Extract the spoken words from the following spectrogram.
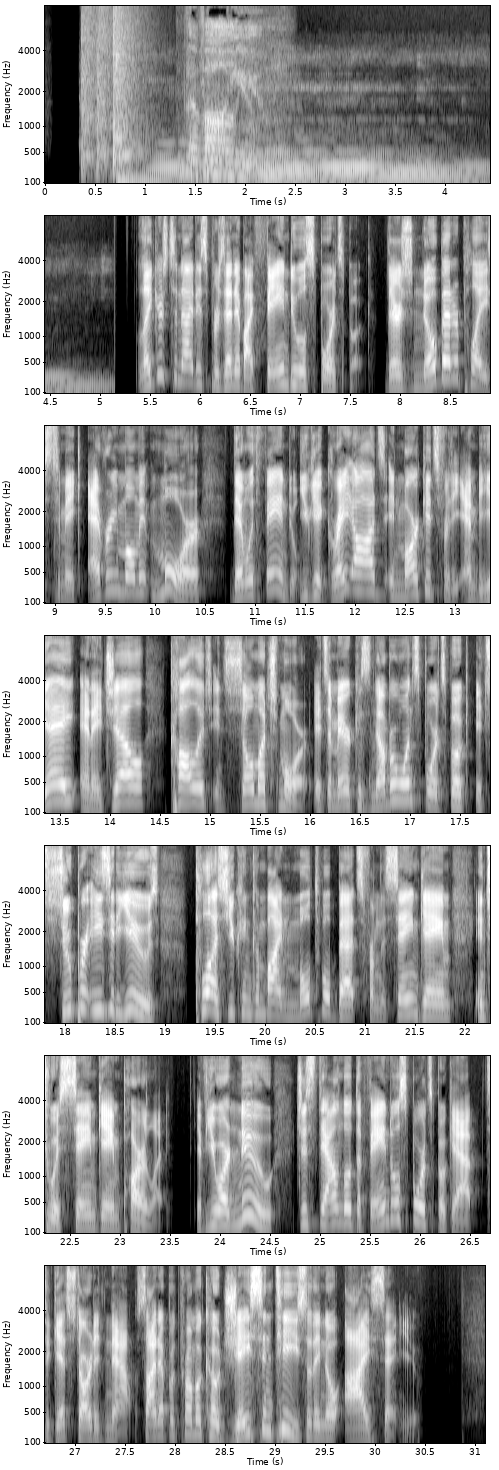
The volume. Lakers Tonight is presented by FanDuel Sportsbook. There's no better place to make every moment more than with FanDuel. You get great odds in markets for the NBA, NHL, college, and so much more. It's America's number one sportsbook. It's super easy to use. Plus, you can combine multiple bets from the same game into a same game parlay. If you are new, just download the FanDuel Sportsbook app to get started now. Sign up with promo code JASONT so they know I sent you.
